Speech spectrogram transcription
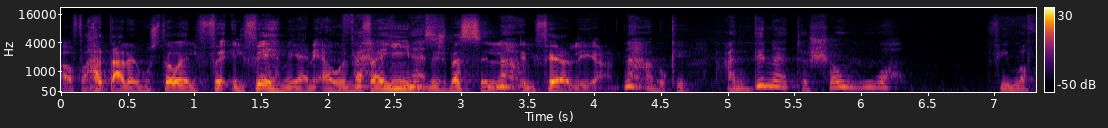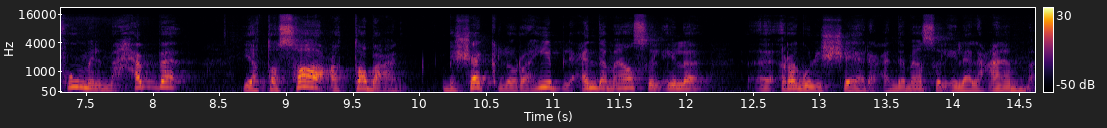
آه فحتى على المستوى الف... الفهم يعني أو المفاهيم مش بس نعم. الفعل يعني. نعم. أوكي. عندنا تشوه في مفهوم المحبة يتصاعد طبعا بشكل رهيب عندما يصل إلى رجل الشارع عندما يصل إلى العامة.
